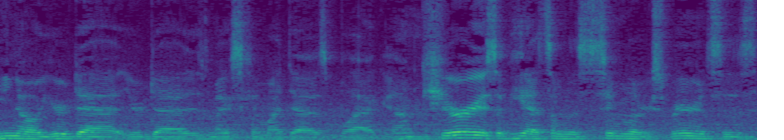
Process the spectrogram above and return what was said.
you know, your dad your dad is Mexican, my dad is black, and I'm Mhm. curious if he had some of the similar experiences.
